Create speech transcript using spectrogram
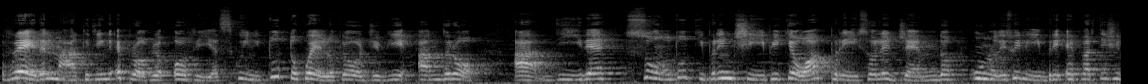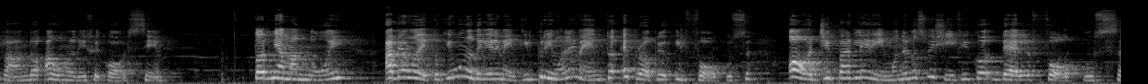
re del marketing è proprio Olrias. Quindi tutto quello che oggi vi andrò a dire sono tutti principi che ho appreso leggendo uno dei suoi libri e partecipando a uno dei suoi corsi. Torniamo a noi, abbiamo detto che uno degli elementi, il primo elemento è proprio il focus. Oggi parleremo nello specifico del focus.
